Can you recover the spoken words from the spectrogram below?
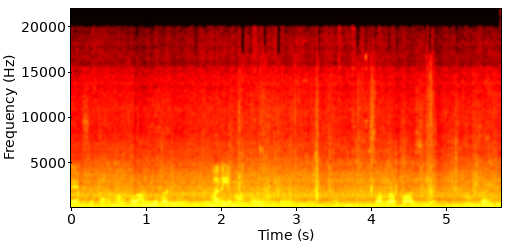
పేరు ఏం చెప్పారమ్మా బాగుంది మరి మరియమ్మ సల్లా పాసి రండి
